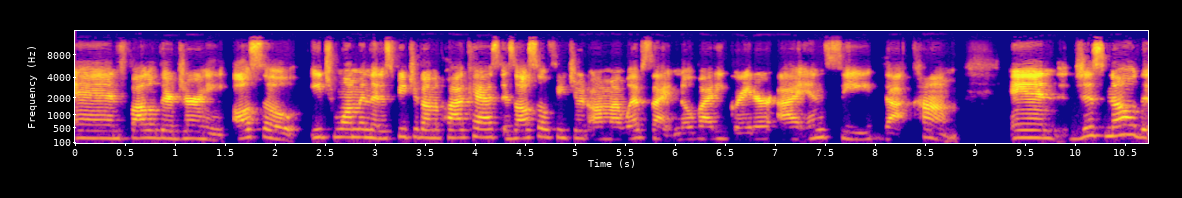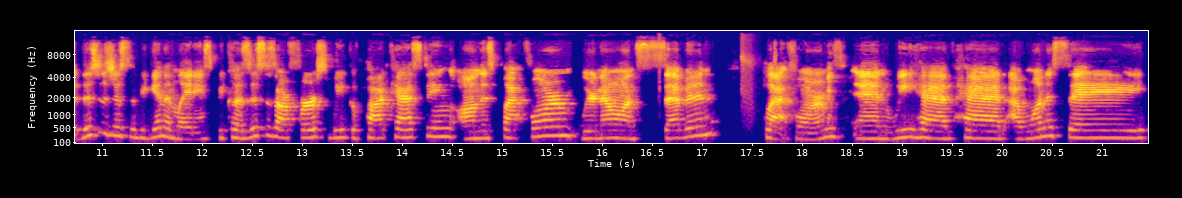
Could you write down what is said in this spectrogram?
and follow their journey. Also, each woman that is featured on the podcast is also featured on my website, nobodygreaterinc.com. And just know that this is just the beginning, ladies, because this is our first week of podcasting on this platform. We're now on seven platforms, and we have had, I want to say,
